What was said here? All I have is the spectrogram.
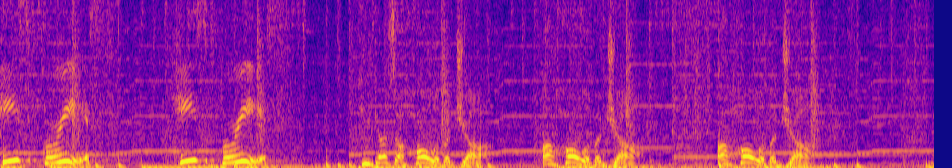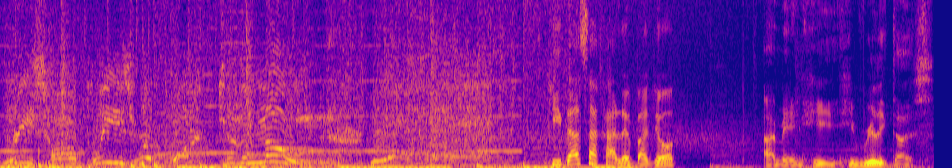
He's Breece. He's Breece. He does a hell of a job. A hell of a job. A hell of a job. Breece Hall, please report to the moon. He does a hell of a job. I mean, he, he really does.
